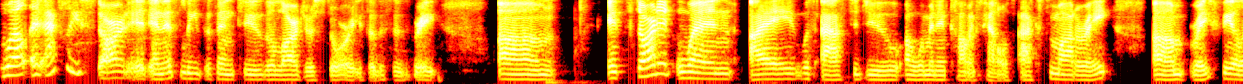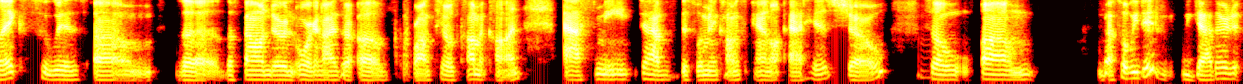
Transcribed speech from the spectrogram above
Well, it actually started, and this leads us into the larger story. So this is great. Um, it started when I was asked to do a Women in Comics panel. I was asked to moderate. Um, Ray Felix, who is um, the the founder and organizer of Bronx Heroes Comic Con, asked me to have this Women in Comics panel at his show. Mm-hmm. So um, that's what we did. We gathered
